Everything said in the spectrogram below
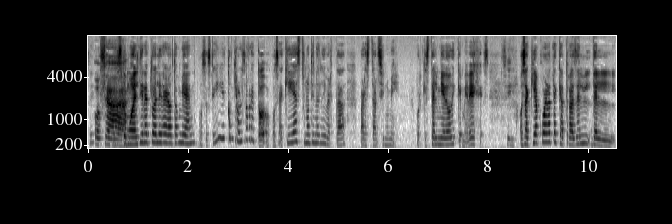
Sí. O sea, Entonces, como él tiene todo el dinero también, o sea, es que hay control sobre todo. O sea, aquí es, tú no tienes libertad para estar sin mí, porque está el miedo de que me dejes. sí. O sea, aquí acuérdate que atrás del, del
